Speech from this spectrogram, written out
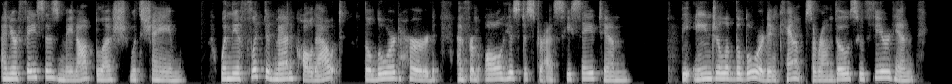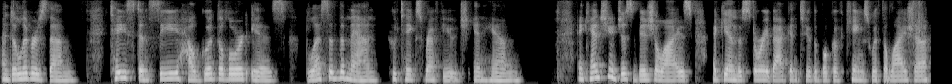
and your faces may not blush with shame. When the afflicted man called out, the Lord heard, and from all his distress he saved him. The angel of the Lord encamps around those who fear him and delivers them. Taste and see how good the Lord is. Blessed the man who takes refuge in him. And can't you just visualize again the story back into the book of Kings with Elijah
